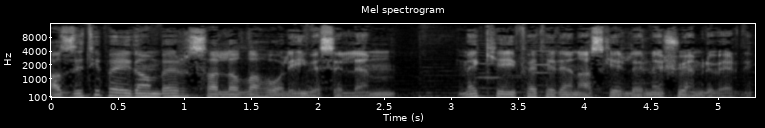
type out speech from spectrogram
Hazreti Peygamber sallallahu aleyhi ve sellem Mekke'yi fetheden askerlerine şu emri verdi.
